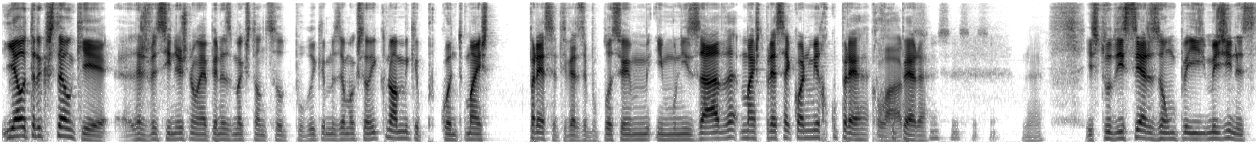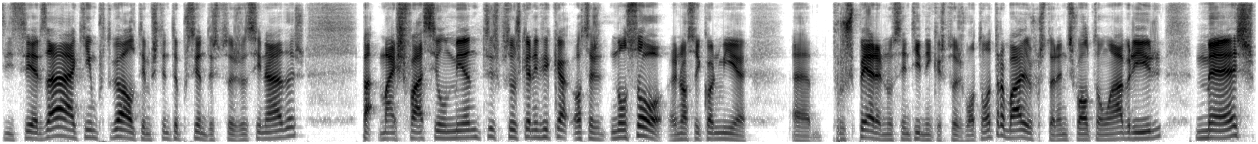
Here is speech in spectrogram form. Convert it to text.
E há outra questão que é, as vacinas não é apenas uma questão de saúde pública, mas é uma questão económica, porque quanto mais depressa tiveres a população im- imunizada, mais depressa a economia recupera. recupera. Sim, sim, sim, sim. né? E se tu disseres a um país, imagina, se disseres, ah, aqui em Portugal temos 70% das pessoas vacinadas, pá, mais facilmente as pessoas querem cá. Ou seja, não só a nossa economia ah, prospera no sentido em que as pessoas voltam ao trabalho, os restaurantes voltam a abrir, mas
